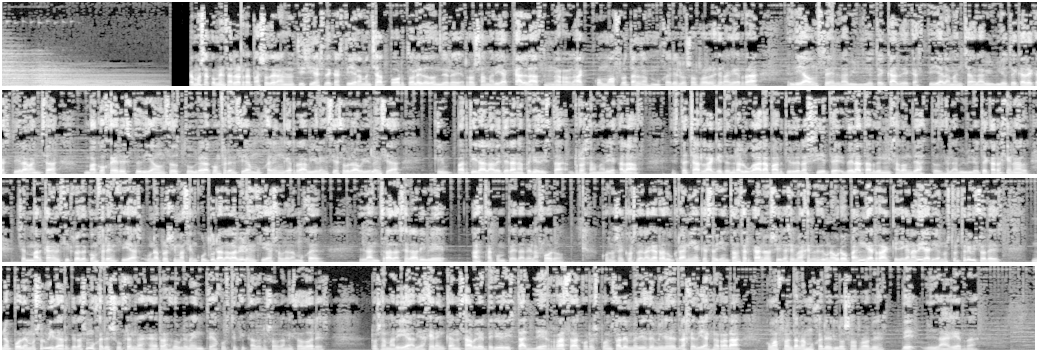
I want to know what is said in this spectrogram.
Vamos a comenzar el repaso de las noticias de Castilla-La Mancha por Toledo, donde Rosa María Calaz narrará cómo afrontan las mujeres los horrores de la guerra el día 11 en la Biblioteca de Castilla-La Mancha. La Biblioteca de Castilla-La Mancha va a coger este día 11 de octubre la conferencia Mujer en Guerra, Violencia sobre la Violencia, que impartirá la veterana periodista Rosa María Calaz. Esta charla, que tendrá lugar a partir de las 7 de la tarde en el Salón de Actos de la Biblioteca Regional, se enmarca en el ciclo de conferencias Una aproximación cultural a la violencia sobre la mujer. La entrada será libre hasta completar el aforo. Con los ecos de la guerra de Ucrania que se oyen tan cercanos y las imágenes de una Europa en guerra que llegan a diario a nuestros televisores, no podemos olvidar que las mujeres sufren las guerras doblemente, ha justificado los organizadores. Rosa María, viajera incansable, periodista de raza, corresponsal en medios de miles de tragedias, narrará cómo afrontan las mujeres los horrores de la guerra.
